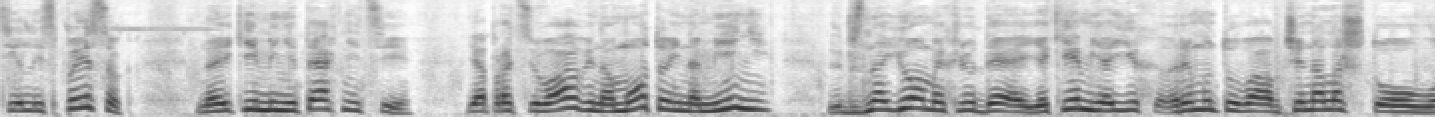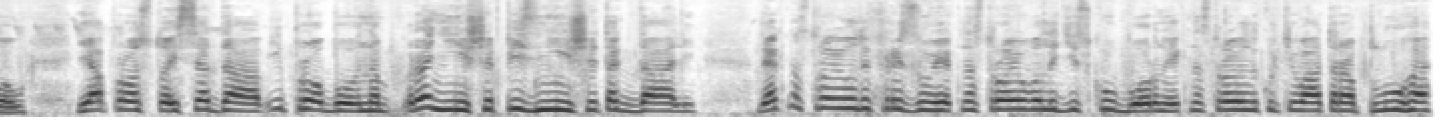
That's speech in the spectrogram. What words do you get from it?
цілий список, на якій міні-техніці я працював і на мото, і на міні. В знайомих людей, яким я їх ремонтував чи налаштовував. Я просто й сядав і пробував раніше, пізніше і так далі. Як настроювали фрезу, як настроювали диску уборну, як настроювали культиватора, плуга,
